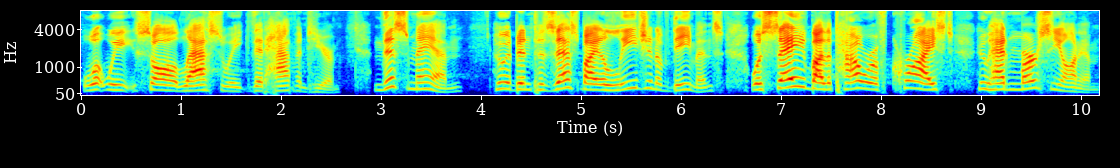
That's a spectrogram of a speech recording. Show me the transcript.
what we saw last week that happened here. This man, who had been possessed by a legion of demons, was saved by the power of Christ who had mercy on him.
